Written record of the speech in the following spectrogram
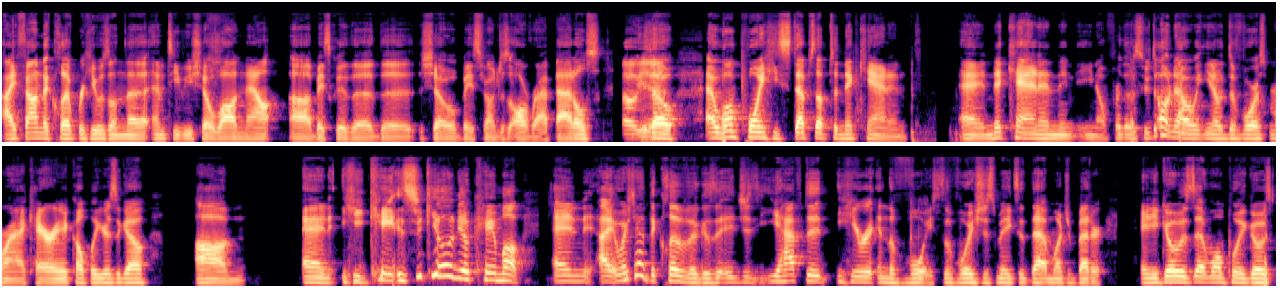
I found a clip where he was on the MTV show Wild 'N Out, Uh, basically the the show based around just all rap battles. Oh yeah. So at one point he steps up to Nick Cannon, and Nick Cannon, and you know, for those who don't know, you know, divorced Mariah Carey a couple years ago. Um, and he came, Shaquille O'Neal came up, and I wish I had the clip of it because it just you have to hear it in the voice. The voice just makes it that much better. And he goes at one point, he goes,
